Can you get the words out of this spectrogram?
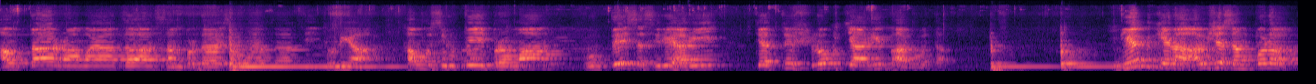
अवतार रामायणाचा संप्रदाय समाजाचा तिथुनिया हंस रूपे ब्रह्मा उपदेश श्रीहरी चतुश्लोकचारी भागवता. नियम केला आयुष्य संपलं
